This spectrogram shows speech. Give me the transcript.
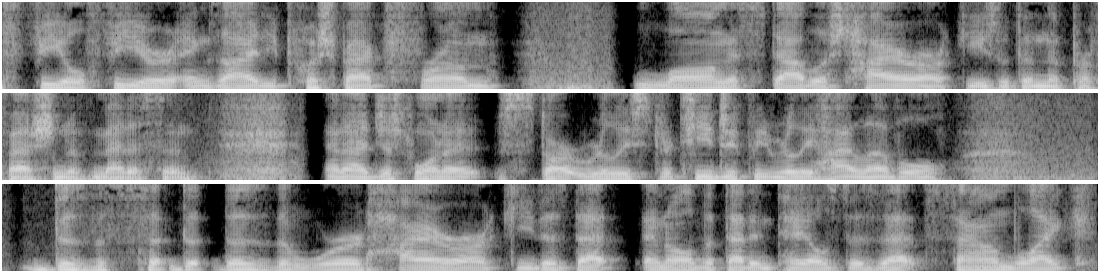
feel fear, anxiety, pushback from long established hierarchies within the profession of medicine. And I just want to start really strategically, really high level. Does the does the word hierarchy does that and all that that entails does that sound like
